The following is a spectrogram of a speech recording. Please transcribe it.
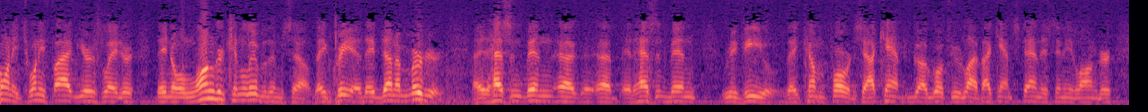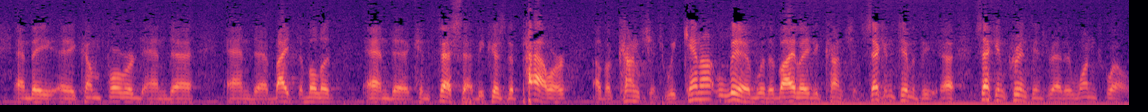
20, 25 years later, they no longer can live with themselves. They create, they've done a murder. It hasn't been, uh, uh, it hasn't been revealed. They come forward and say, I can't go, go through life. I can't stand this any longer. And they, they come forward and, uh, and uh, bite the bullet and uh, confess that because the power of a conscience. We cannot live with a violated conscience. Second Timothy, uh, Second Corinthians rather, 112.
